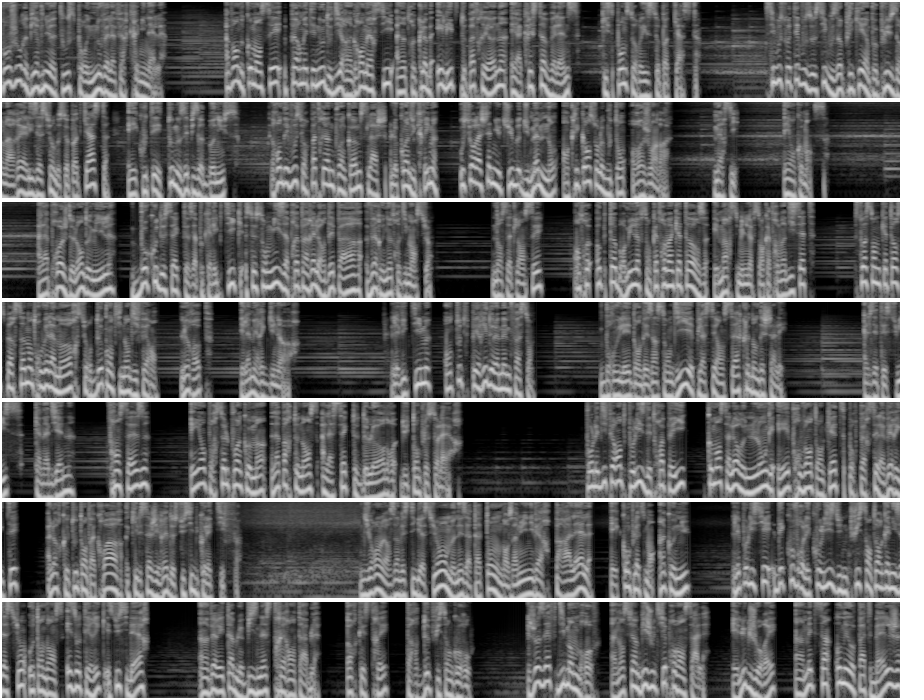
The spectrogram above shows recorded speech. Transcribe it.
Bonjour et bienvenue à tous pour une nouvelle affaire criminelle. Avant de commencer, permettez-nous de dire un grand merci à notre club élite de Patreon et à Christophe Vellens qui sponsorise ce podcast. Si vous souhaitez vous aussi vous impliquer un peu plus dans la réalisation de ce podcast et écouter tous nos épisodes bonus, rendez-vous sur patreon.com slash le coin du crime ou sur la chaîne YouTube du même nom en cliquant sur le bouton rejoindre. Merci. Et on commence. À l'approche de l'an 2000, beaucoup de sectes apocalyptiques se sont mises à préparer leur départ vers une autre dimension. Dans cette lancée, entre octobre 1994 et mars 1997, 74 personnes ont trouvé la mort sur deux continents différents, l'Europe et l'Amérique du Nord. Les victimes ont toutes péri de la même façon. Brûlées dans des incendies et placées en cercle dans des chalets. Elles étaient suisses, canadiennes, françaises ayant pour seul point commun l'appartenance à la secte de l'ordre du Temple solaire. Pour les différentes polices des trois pays, commence alors une longue et éprouvante enquête pour percer la vérité, alors que tout tend à croire qu'il s'agirait de suicide collectif. Durant leurs investigations menées à tâtons dans un univers parallèle et complètement inconnu, les policiers découvrent les coulisses d'une puissante organisation aux tendances ésotériques et suicidaires, un véritable business très rentable, orchestré par deux puissants gourous. Joseph Dimambro, un ancien bijoutier provençal, et Luc Jouret, un médecin homéopathe belge,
